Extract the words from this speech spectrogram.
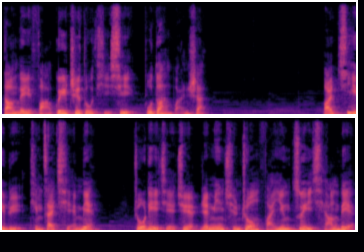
党内法规制度体系不断完善。把纪律挺在前面，着力解决人民群众反映最强烈、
